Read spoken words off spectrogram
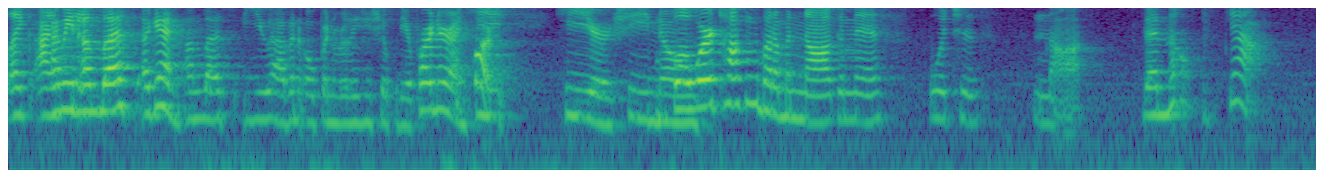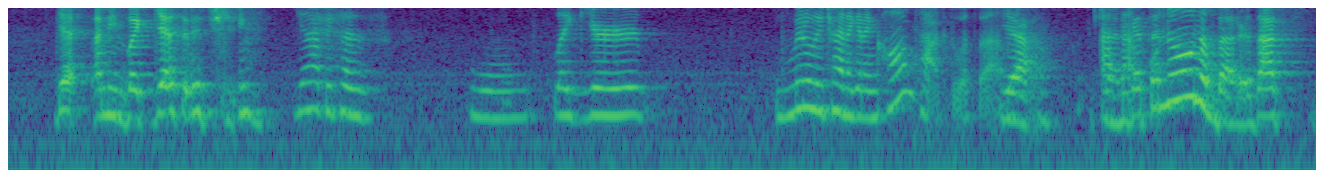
Like I, I, mean, unless, again, unless you have an open relationship with your partner and course. he, he or she knows. Well, we're talking about a monogamous, which is not. Then no. Yeah. Yes. I mean, like, yes, it is cheating. Yeah, because like you're literally trying to get in contact with them. Yeah. Trying to get to know them better. That's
